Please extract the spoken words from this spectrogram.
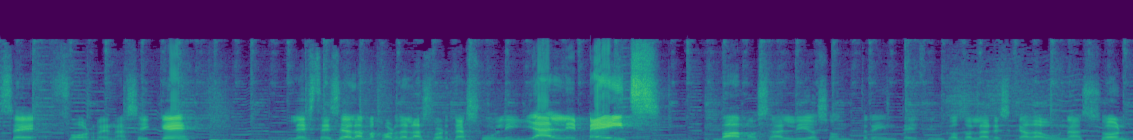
se forren. Así que les deseo la mejor de la suerte a Zully y a Page. Vamos al lío, son 35 dólares cada una, son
